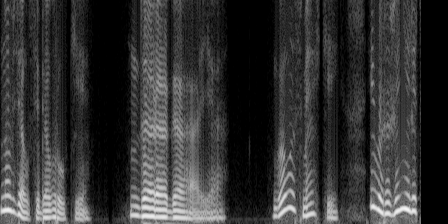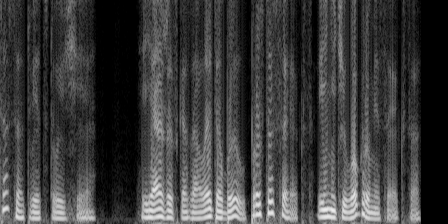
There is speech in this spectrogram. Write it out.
но взял себя в руки. «Дорогая, Голос мягкий и выражение лица соответствующее. Я же сказал, это был просто секс, и ничего кроме секса.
